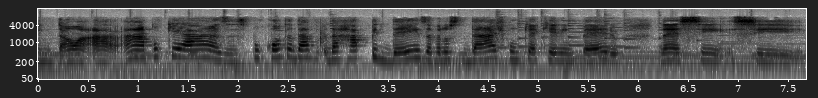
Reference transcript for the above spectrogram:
Então, a, a, porque asas? Por conta da, da rapidez, da velocidade com que aquele império né, se, se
